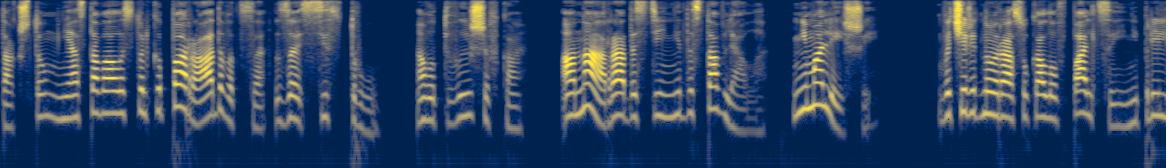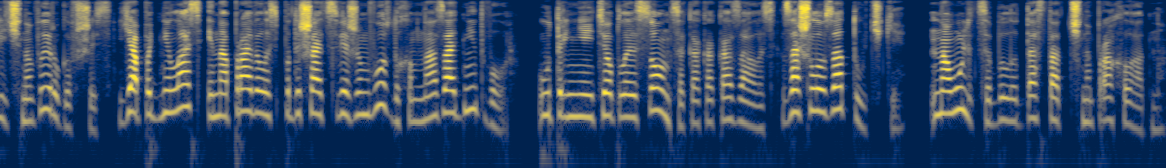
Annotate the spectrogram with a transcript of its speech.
Так что мне оставалось только порадоваться за сестру. А вот вышивка, она радости не доставляла, ни малейшей. В очередной раз уколов пальцы и неприлично выругавшись, я поднялась и направилась подышать свежим воздухом на задний двор. Утреннее теплое солнце, как оказалось, зашло за тучки. На улице было достаточно прохладно.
